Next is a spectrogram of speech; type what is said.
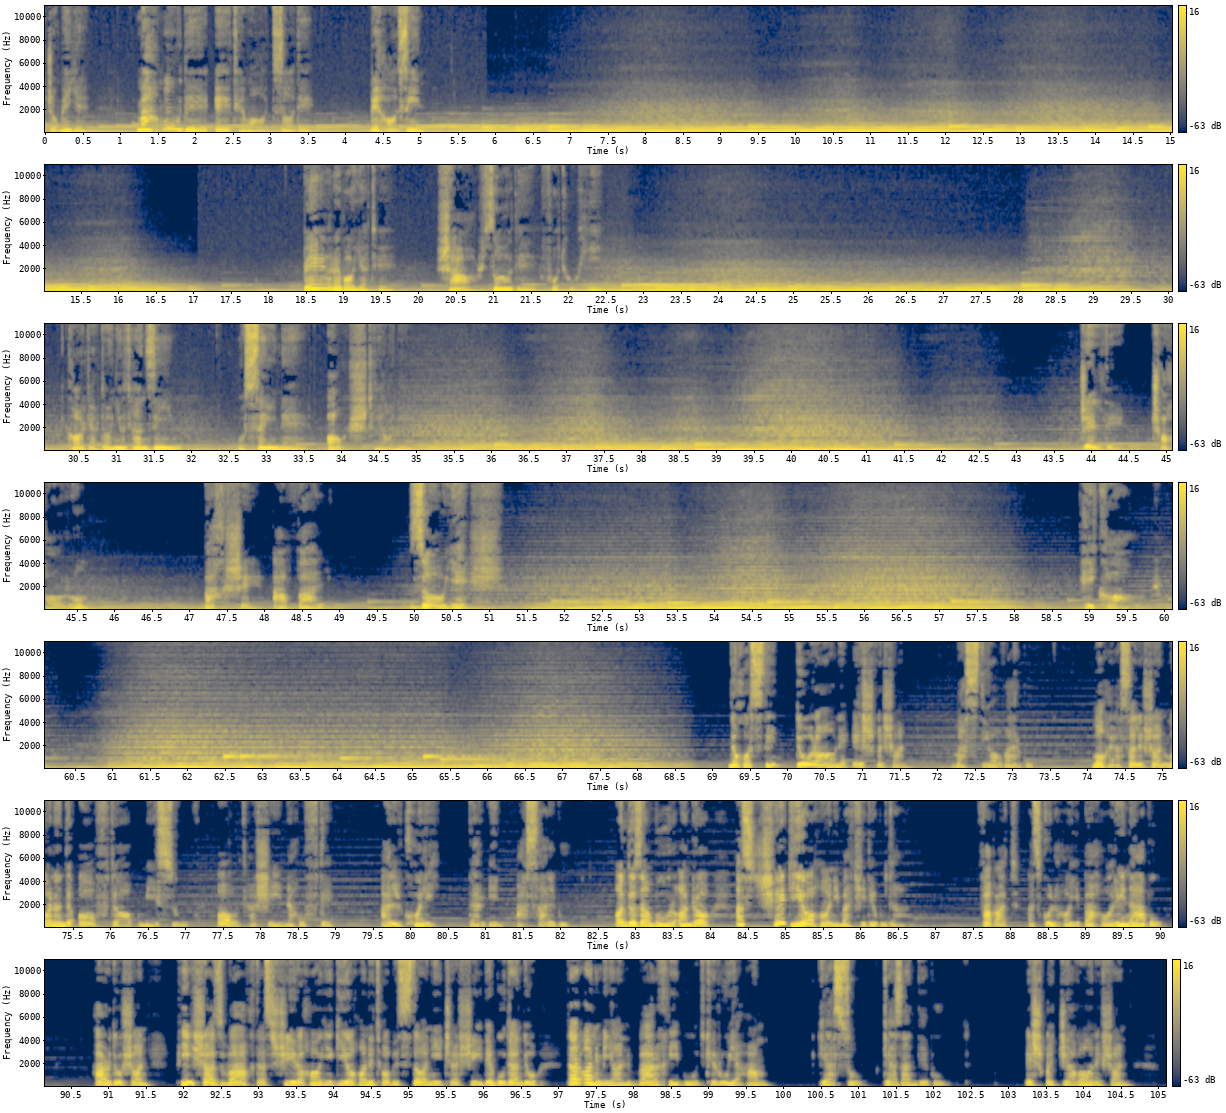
ترجمه محمود اعتمادزاده بهازین به روایت شهرزاد فتوهی. کارگردانی و تنظیم حسین آشتیانی. جلد چهارم. بخش اول زایش. پیکار. نخستین دوران عشقشان مستی آور بود. ماه اصلشان مانند آفتاب میسوخت آتشی نهفته. الکلی در این اصل بود. آن دو زنبور آن را از چه گیاهانی مکیده بودند؟ فقط از گلهای بهاری نبود. هر دوشان پیش از وقت از شیره های گیاهان تابستانی چشیده بودند و در آن میان برخی بود که روی هم گس و گزنده بود. عشق جوانشان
